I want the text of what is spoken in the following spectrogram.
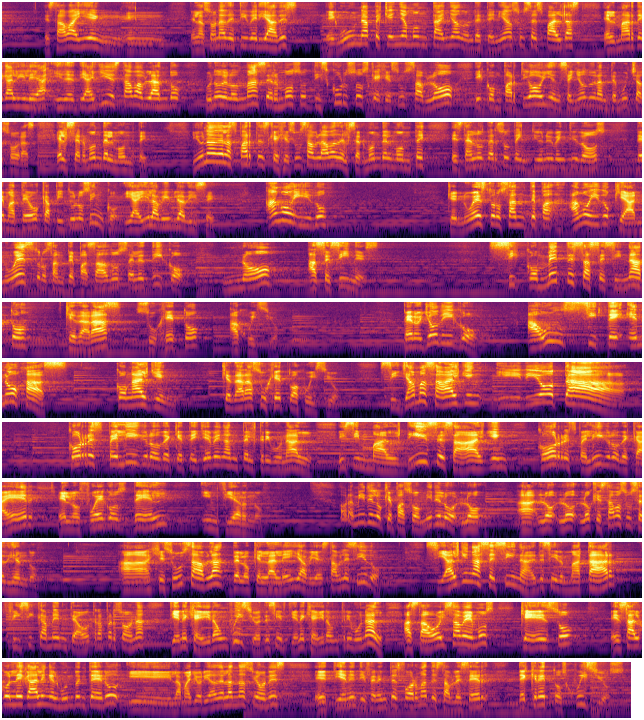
estaba ahí en, en, la zona de Tiberiades, en una pequeña montaña donde tenía a sus espaldas el mar de Galilea y desde allí estaba hablando uno de los más hermosos discursos que Jesús habló y compartió y enseñó durante muchas horas, el Sermón del Monte. Y una de las partes que Jesús hablaba del Sermón del Monte está en los versos 21 y 22 de Mateo capítulo 5. Y ahí la Biblia dice, han oído que nuestros han oído que a nuestros antepasados se les dijo, no asesines. Si cometes asesinato, quedarás sujeto a juicio. Pero yo digo, aun si te enojas con alguien, quedarás sujeto a juicio. Si llamas a alguien idiota, corres peligro de que te lleven ante el tribunal. Y si maldices a alguien, corres peligro de caer en los fuegos del infierno. Ahora mire lo que pasó, mire lo, lo, ah, lo que estaba sucediendo. Jesús habla de lo que la ley había establecido. Si alguien asesina, es decir, matar físicamente a otra persona, tiene que ir a un juicio, es decir, tiene que ir a un tribunal. Hasta hoy sabemos que eso es algo legal en el mundo entero y la mayoría de las naciones eh, tienen diferentes formas de establecer decretos, juicios,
